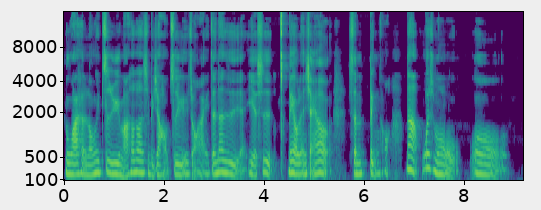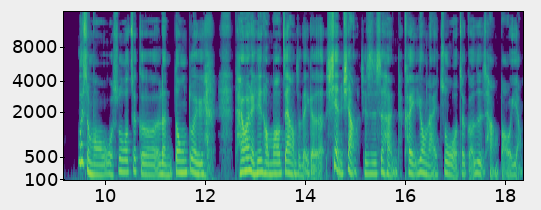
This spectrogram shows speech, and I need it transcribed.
乳癌很容易治愈嘛，它算是比较好治愈一种癌症，但是也是没有人想要生病哦。那为什么我，我为什么我说这个冷冻对于 台湾女性同胞这样子的一个现象，其实是很可以用来做这个日常保养？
